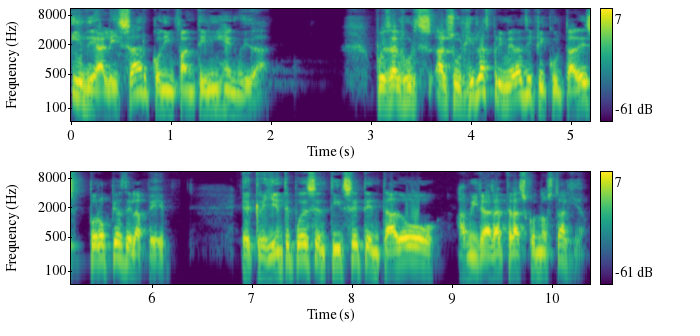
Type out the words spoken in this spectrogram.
idealizar con infantil ingenuidad. Pues al, surgir las primeras dificultades propias de la fe, el creyente puede sentirse tentado a mirar atrás con nostalgia.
